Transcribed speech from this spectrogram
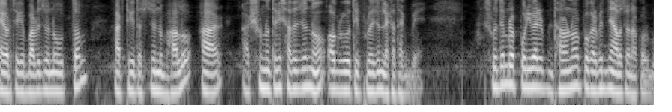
এগারো থেকে বারোর জন্য উত্তম, আট থেকে দশের জন্য ভালো, আর আর শূন্য থেকে সাতের জন্য অগ্রগতির প্রয়োজন লেখা থাকবে। শুরুতে আমরা পরিবারের ধারণা ও প্রকারভেদ নিয়ে আলোচনা করব।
